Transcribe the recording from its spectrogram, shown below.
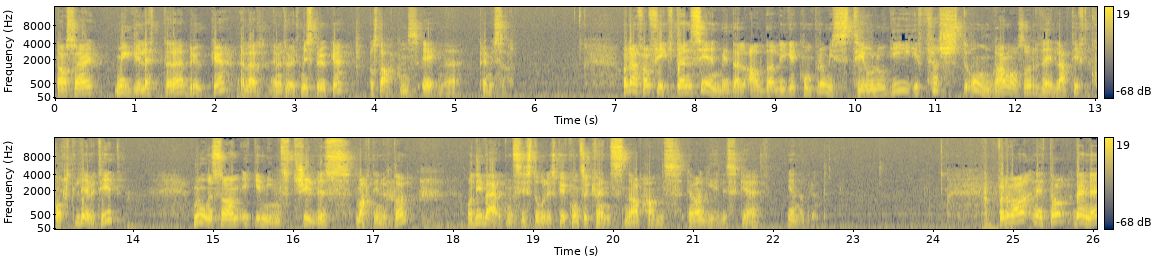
La seg mye lettere bruke, eller eventuelt misbruke, på statens egne premisser. Og Derfor fikk den senmiddelalderlige kompromissteologi i første omgang også relativt kort levetid, noe som ikke minst skyldes Martin Luther og de verdenshistoriske konsekvensene av hans evangeliske gjennombrudd. For det var nettopp denne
